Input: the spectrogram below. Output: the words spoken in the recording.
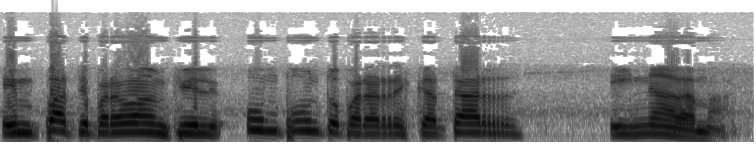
Empate para Banfield, un punto para rescatar y nada más.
